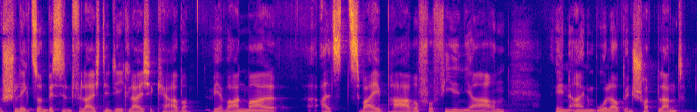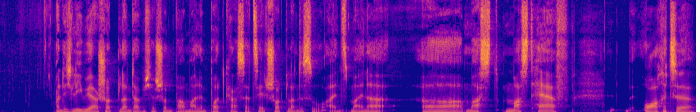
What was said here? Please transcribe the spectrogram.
schlägt so ein bisschen vielleicht in die gleiche Kerbe. Wir waren mal als zwei Paare vor vielen Jahren in einem Urlaub in Schottland und ich liebe ja Schottland, habe ich ja schon ein paar Mal im Podcast erzählt. Schottland ist so eins meiner uh, must, must have Orte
